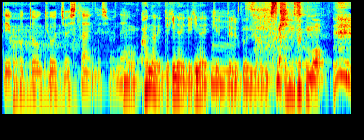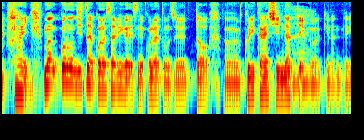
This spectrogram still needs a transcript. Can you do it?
ていうことを強調したいんでしょうね。もうかなりできないできないって言ってる分なんですけれども、はい。まあ、この実はこのサビがですねこの後もずっと、うん繰り返しになっていくわけなんで、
